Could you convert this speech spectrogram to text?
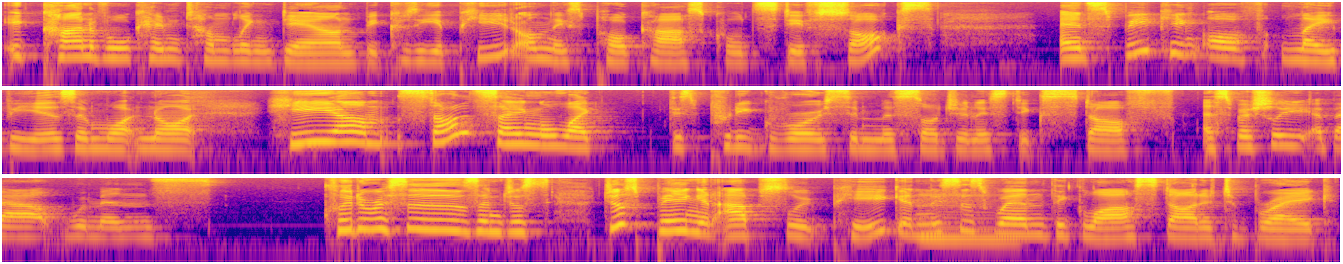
it kind of all came tumbling down because he appeared on this podcast called Stiff Socks. And speaking of labias and whatnot, he um, started saying all like this pretty gross and misogynistic stuff, especially about women's clitorises and just just being an absolute pig. And this is when the glass started to break,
